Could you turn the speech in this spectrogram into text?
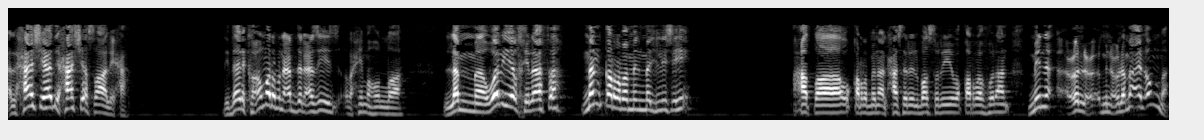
الحاشية هذه حاشية صالحة. لذلك عمر بن عبد العزيز رحمه الله لما ولي الخلافة من قرب من مجلسه؟ عطاء وقرب من الحسن البصري وقرب فلان من من علماء الأمة.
